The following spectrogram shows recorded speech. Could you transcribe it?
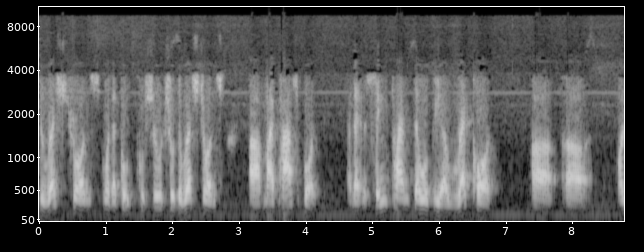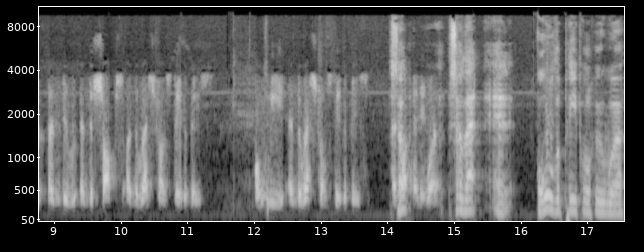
the restaurants, when I go, go show, show the restaurants uh, my passport, and at the same time there will be a record in the, in the shops and the restaurants database, only in the restaurants database, and So- not anywhere. So that uh, all the people who were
